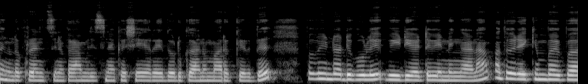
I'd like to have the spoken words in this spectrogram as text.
നിങ്ങളുടെ ഫ്രണ്ട്സിനും ഫാമിലീസിനൊക്കെ ഷെയർ ചെയ്ത് കൊടുക്കാനും മറക്കരുത്. അപ്പോൾ വീണ്ടും അടിപൊളി വീഡിയോ ആയിട്ട് വീണ്ടും കാണാം. അതുവരേക്കും ബൈ ബൈ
